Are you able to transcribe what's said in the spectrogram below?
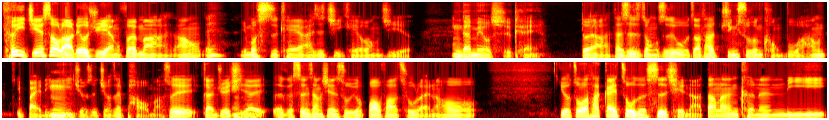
可以接受啦，六局两分嘛。然后，哎，有没有十 K 啊？还是几 K？我忘记了。应该没有十 K。对啊，但是总之我知道他的均速很恐怖啊，好像一百零一嗯九十九在跑嘛，所以感觉起来那个肾上腺素有爆发出来，然后有做到他该做的事情啊。当然，可能离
